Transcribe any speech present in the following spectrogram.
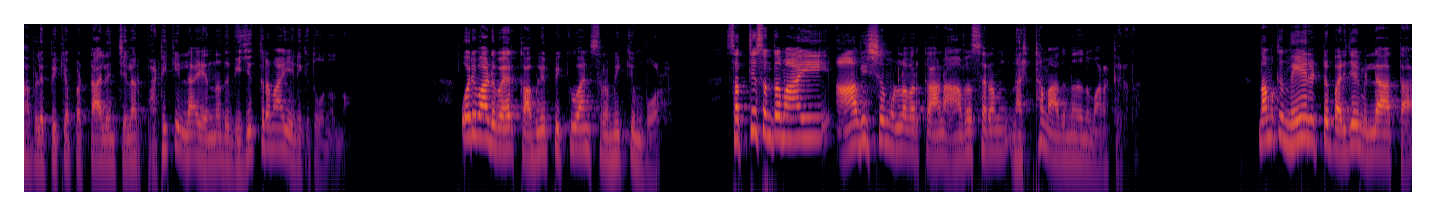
കബളിപ്പിക്കപ്പെട്ടാലും ചിലർ പഠിക്കില്ല എന്നത് വിചിത്രമായി എനിക്ക് തോന്നുന്നു. ഒരുപാട് പേർ കബളിപ്പിക്കുവാൻ ശ്രമിക്കുമ്പോൾ സത്യസന്ധമായി ആവശ്യമുള്ളവർക്കാണ് അവസരം നഷ്ടമാകുന്നതെന്ന് മറക്കരുത്. നമുക്ക് നേരിട്ട് പരിചയമില്ലാത്ത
